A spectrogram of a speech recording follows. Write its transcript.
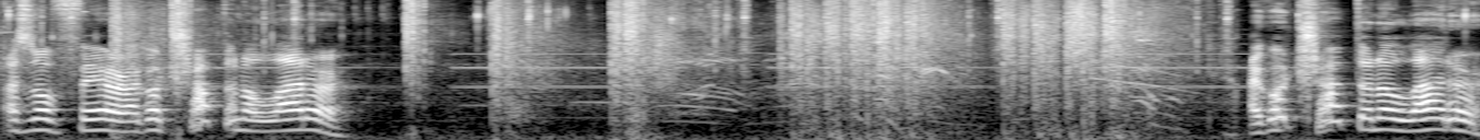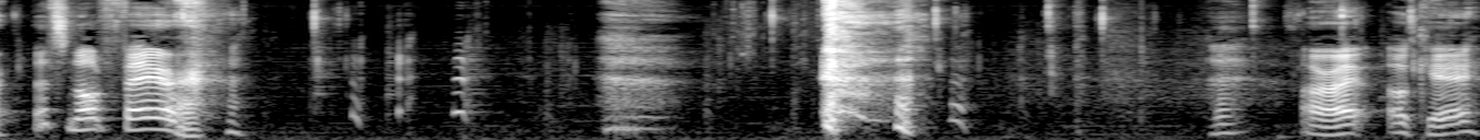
That's not fair, I got trapped on a ladder. I got trapped on a ladder. That's not fair. Alright, okay.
